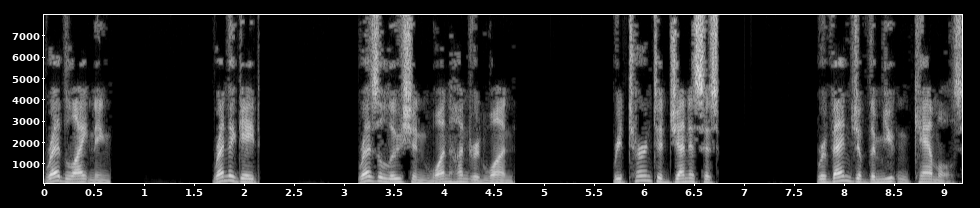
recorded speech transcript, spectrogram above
Red Lightning Renegade Resolution 101 Return to Genesis Revenge of the Mutant Camels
